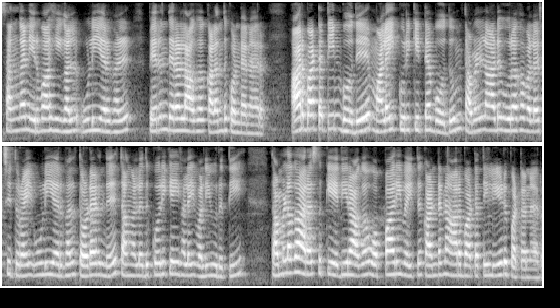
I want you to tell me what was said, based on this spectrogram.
சங்க நிர்வாகிகள் ஊழியர்கள் பெருந்திரளாக கலந்து கொண்டனர். ஆர்ப்பாட்டத்தின் போது மழை குறுக்கிட்ட போதும் தமிழ்நாடு ஊரக வளர்ச்சித்துறை ஊழியர்கள் தொடர்ந்து தங்களது கோரிக்கைகளை வலியுறுத்தி தமிழக அரசுக்கு எதிராக ஒப்பாரி வைத்து கண்டன ஆர்ப்பாட்டத்தில் ஈடுபட்டனர்.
